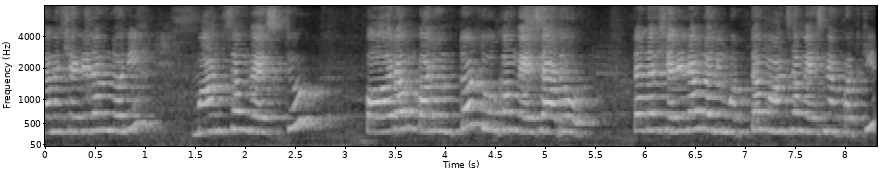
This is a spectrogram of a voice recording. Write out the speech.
తన శరీరంలోని మాంసం వేస్తూ పారం బరువుతో తూకం వేశాడు తన శరీరంలోని మొత్తం మాంసం వేసినప్పటికీ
